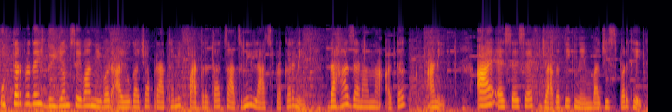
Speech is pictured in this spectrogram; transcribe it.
उत्तर प्रदेश दुय्यम सेवा निवड आयोगाच्या प्राथमिक पात्रता चाचणी लाच प्रकरणी दहा जणांना अटक आणि आयएसएसएफ जागतिक नेमबाजी स्पर्धेत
